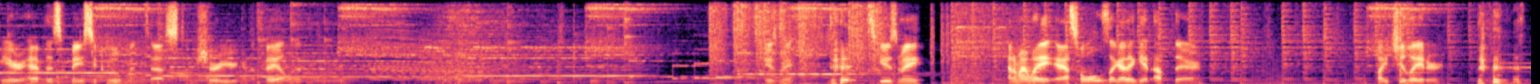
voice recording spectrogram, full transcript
Here, have this basic movement test. I'm sure you're gonna fail it. Excuse me. Excuse me. Out of my way, assholes. I gotta get up there. Fight you later.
